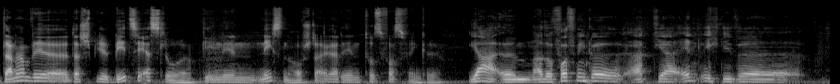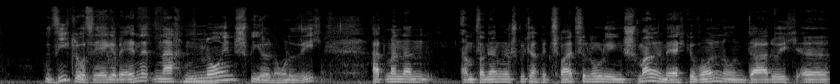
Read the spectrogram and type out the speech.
dann haben wir das Spiel BC Eslohe gegen den nächsten Aufsteiger, den TuS Vosswinkel. Ja, ähm, also Vosswinkel hat ja endlich diese Sieglos-Serie beendet. Nach neun Spielen ohne Sieg hat man dann am vergangenen Spieltag mit 2 zu 0 gegen Schmallenberg gewonnen und dadurch äh,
